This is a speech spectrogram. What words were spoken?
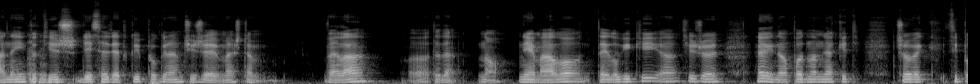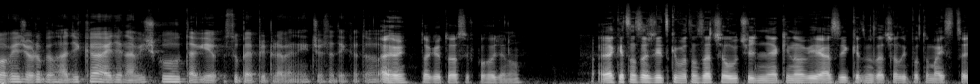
a není to uh-huh. tiež 10 riadkový program, čiže máš tam veľa teda, no, nie málo tej logiky a čiže, hej, no, podľa mňa, keď človek si povie, že urobil hadika a ide na výšku, tak je super pripravený, čo sa týka toho. Hej, tak je to asi v pohode, no. A ja keď som sa vždycky potom začal učiť nejaký nový jazyk, keď sme začali potom aj s C,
